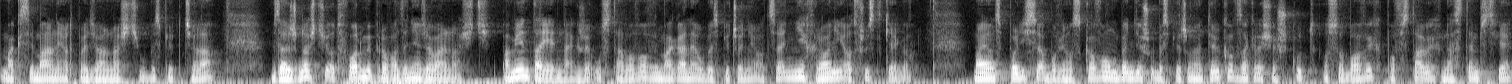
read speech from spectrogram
maksymalnej odpowiedzialności ubezpieczyciela, w zależności od formy prowadzenia działalności. Pamiętaj jednak, że ustawowo wymagane ubezpieczenie OC nie chroni od wszystkiego. Mając polisę obowiązkową, będziesz ubezpieczony tylko w zakresie szkód osobowych powstałych w następstwie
